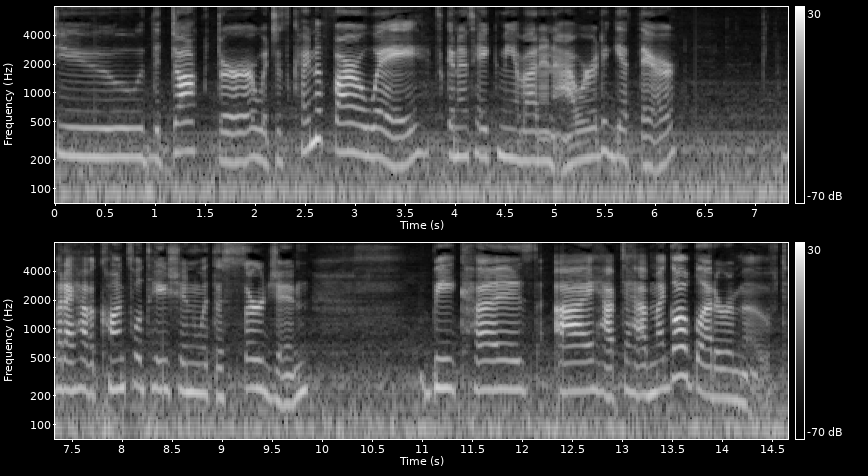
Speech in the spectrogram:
to the doctor, which is kind of far away. It's gonna take me about an hour to get there. But I have a consultation with a surgeon because I have to have my gallbladder removed.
